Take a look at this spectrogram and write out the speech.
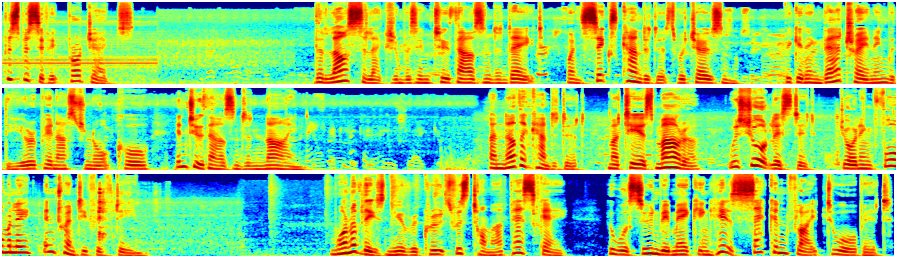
for specific projects. The last selection was in 2008, when six candidates were chosen, beginning their training with the European Astronaut Corps in 2009. Another candidate, Matthias Maurer, was shortlisted, joining formally in 2015. One of these new recruits was Thomas Pesquet, who will soon be making his second flight to orbit.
